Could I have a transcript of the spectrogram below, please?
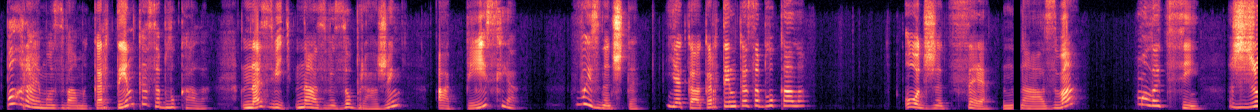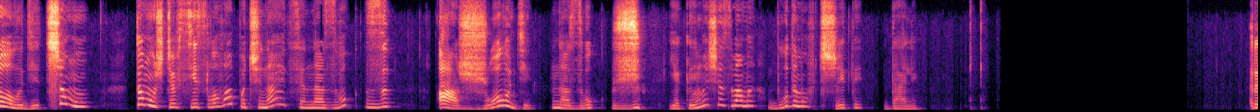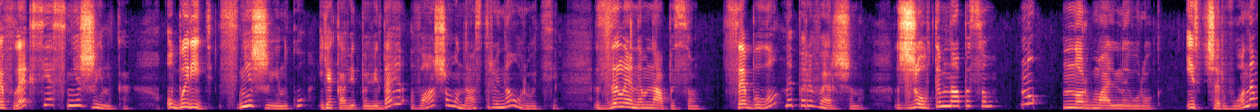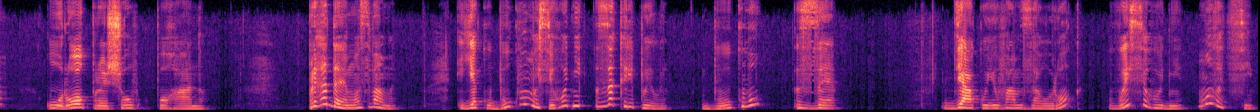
Пограємо з вами. Картинка заблукала. Назвіть назви зображень, а після визначте, яка картинка заблукала. Отже, це назва. Молодці. Жолуді. Чому? Тому що всі слова починаються на звук з, а жолуді на звук ж, який ми ще з вами будемо вчити далі. Рефлексія сніжинка. Оберіть сніжинку, яка відповідає вашому настрою на уроці. З зеленим написом це було неперевершено. З жовтим написом ну, нормальний урок. І з червоним урок пройшов погано. Пригадаємо з вами, яку букву ми сьогодні закріпили. Букву З. Дякую вам за урок. Ви сьогодні молодці.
